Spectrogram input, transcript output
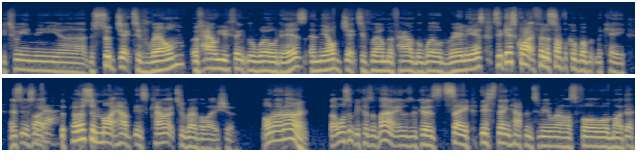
between the uh, the subjective realm of how you think the world is and the objective realm of how the world really is. So it gets quite philosophical, Robert McKee. And so it's like Yeah. the person might have this character revelation. Oh no, no, that wasn't because of that. It was because, say, this thing happened to me when I was four, or my dad.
